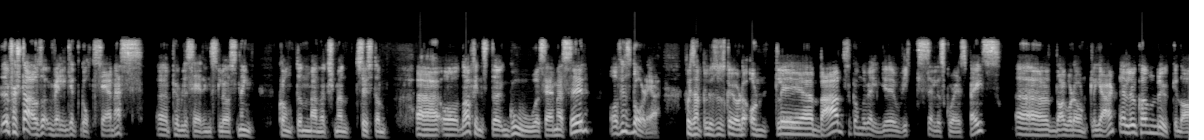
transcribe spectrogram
Det første er å velge et godt CMS, eh, publiseringsløsning. Content Management System. Eh, og Da finnes det gode CMS-er, og det finnes dårlige. F.eks. hvis du skal gjøre det ordentlig eh, bad, så kan du velge Wix eller Squarespace. Uh, da går det ordentlig gærent. Eller du kan bruke da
